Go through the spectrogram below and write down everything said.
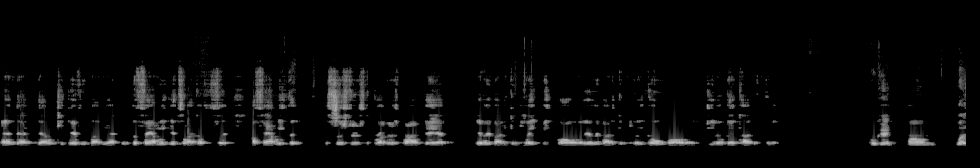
And that, that will keep everybody active. The family, it's like a, a family thing. The sisters, the brothers, mom, dad, everybody can play beep ball, or everybody can play goalball, or, you know, that kind of thing. Okay. Um, let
